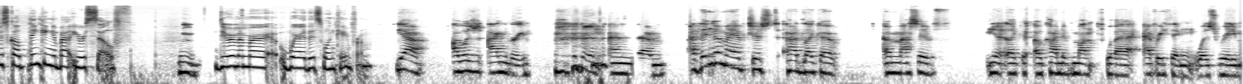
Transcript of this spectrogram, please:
five is called Thinking About Yourself. Hmm. Do you remember where this one came from? Yeah, I was angry, and um, I think I may have just had like a a massive, you know, like a, a kind of month where everything was really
